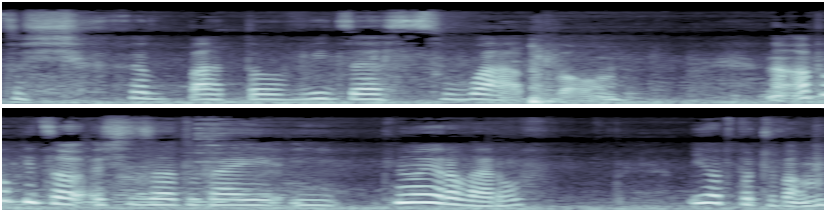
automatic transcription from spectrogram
coś chyba to widzę słabo. No a póki co siedzę tutaj i pilnuję rowerów i odpoczywam.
